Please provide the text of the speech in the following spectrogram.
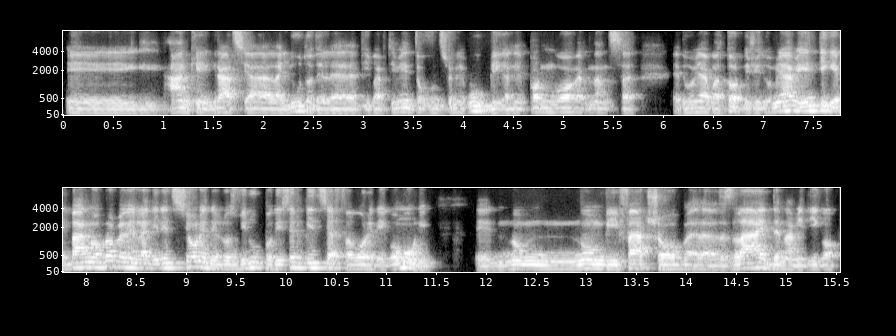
eh, anche grazie all'aiuto del Dipartimento Funzione Pubblica nel Porn Governance 2014-2020 che vanno proprio nella direzione dello sviluppo di servizi a favore dei comuni eh, non, non, vi faccio uh, slide, ma vi dico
